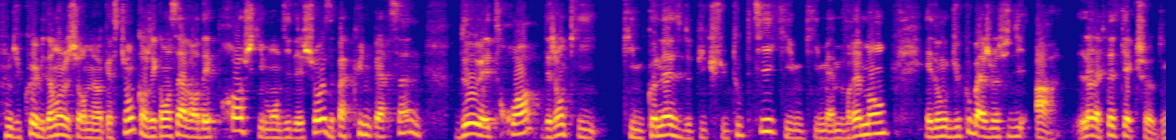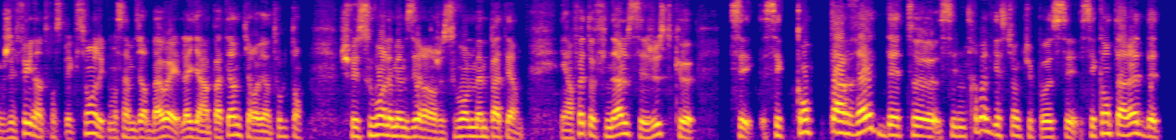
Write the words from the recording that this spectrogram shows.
du coup, évidemment, je me suis remis en question. Quand j'ai commencé à avoir des proches qui m'ont dit des choses, et pas qu'une personne, deux et trois, des gens qui qui me connaissent depuis que je suis tout petit, qui, qui m'aiment vraiment. Et donc, du coup, bah, je me suis dit, ah, là, il y a peut-être quelque chose. Donc, j'ai fait une introspection et j'ai commencé à me dire, bah ouais, là, il y a un pattern qui revient tout le temps. Je fais souvent les mêmes erreurs, j'ai souvent le même pattern. Et en fait, au final, c'est juste que c'est quand t'arrêtes d'être. Euh, c'est une très bonne question que tu poses. C'est quand t'arrêtes d'être.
